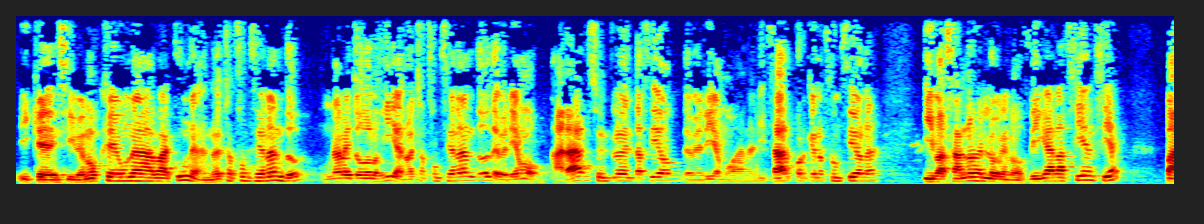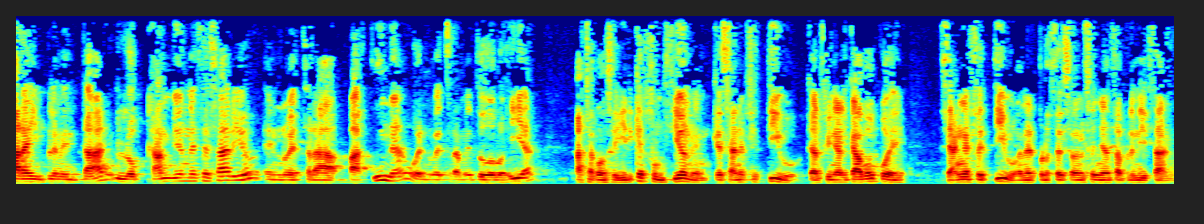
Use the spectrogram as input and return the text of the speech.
Y que si vemos que una vacuna no está funcionando, una metodología no está funcionando, deberíamos parar su implementación, deberíamos analizar por qué no funciona y basarnos en lo que nos diga la ciencia para implementar los cambios necesarios en nuestra vacuna o en nuestra metodología hasta conseguir que funcionen, que sean efectivos, que al fin y al cabo pues sean efectivos en el proceso de enseñanza-aprendizaje.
